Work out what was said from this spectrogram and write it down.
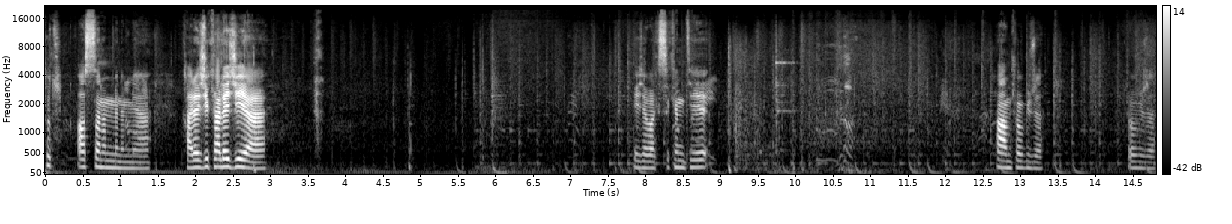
Tut. Aslanım benim ya. Kaleci kaleci ya. İyice bak sıkıntıyı. Tamam çok güzel. Çok güzel.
